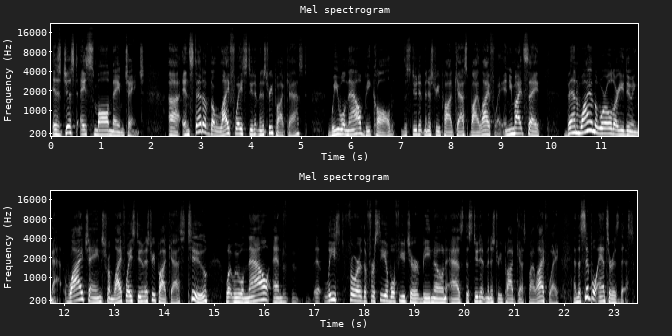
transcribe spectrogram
is just a small name change. Uh, instead of the Lifeway Student Ministry Podcast, we will now be called the Student Ministry Podcast by Lifeway. And you might say, Ben, why in the world are you doing that? Why change from Lifeway Student Ministry Podcast to what we will now and at least for the foreseeable future be known as the Student Ministry Podcast by Lifeway? And the simple answer is this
